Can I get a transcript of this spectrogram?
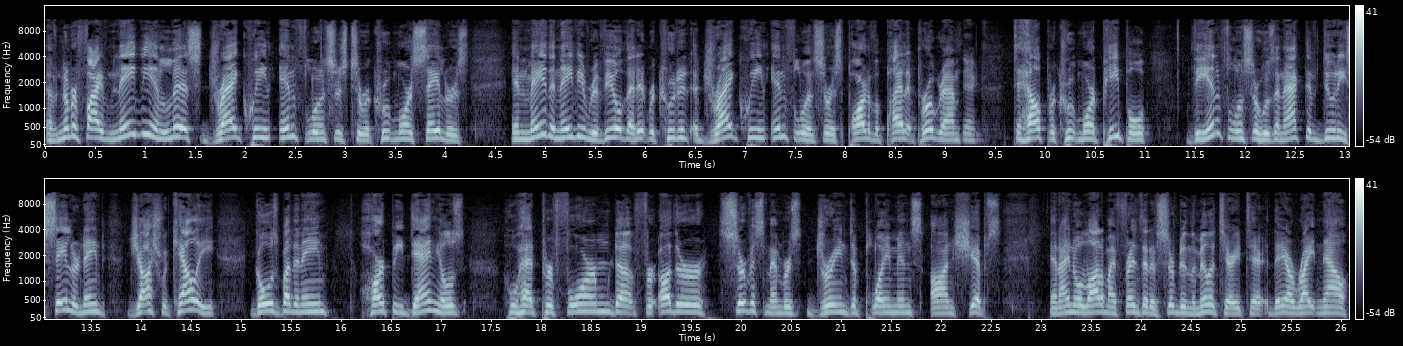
number five, Navy enlists drag queen influencers to recruit more sailors. In May, the Navy revealed that it recruited a drag queen influencer as part of a pilot program Sick. to help recruit more people. The influencer, who's an active duty sailor named Joshua Kelly, goes by the name Harpy Daniels, who had performed uh, for other service members during deployments on ships. And I know a lot of my friends that have served in the military, they are right now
